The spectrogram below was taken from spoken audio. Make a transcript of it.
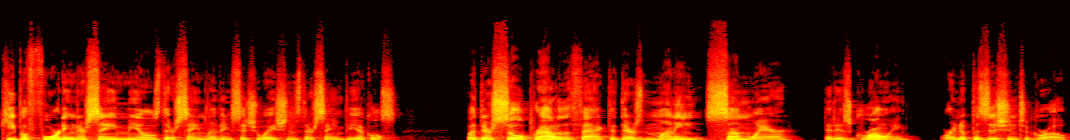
keep affording their same meals, their same living situations, their same vehicles. But they're so proud of the fact that there's money somewhere that is growing or in a position to grow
